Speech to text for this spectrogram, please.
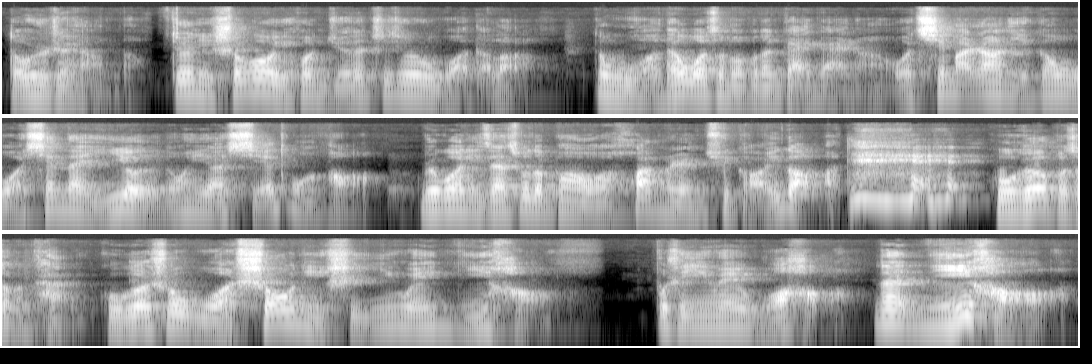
都是这样的，就是你收购以后，你觉得这就是我的了。那我的我怎么不能改改呢？我起码让你跟我现在已有的东西要协同好。如果你再做的不好，我换个人去搞一搞。谷歌不怎么看，谷歌说我收你是因为你好，不是因为我好。那你好，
